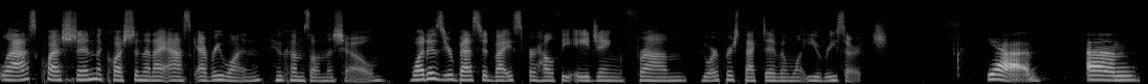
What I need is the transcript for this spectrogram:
last question, the question that I ask everyone who comes on the show what is your best advice for healthy aging from your perspective and what you research? Yeah. Um,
